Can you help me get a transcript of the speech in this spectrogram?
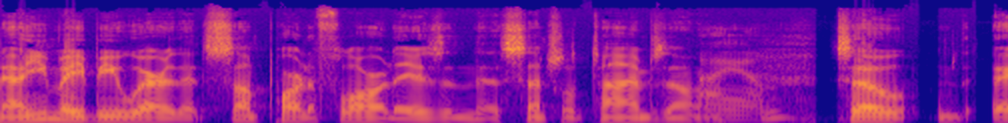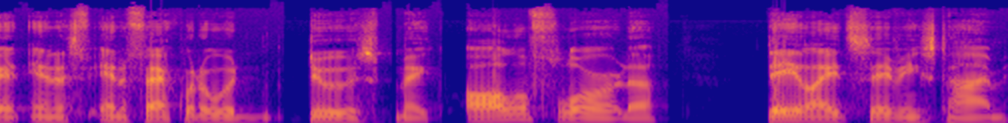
Now you may be aware that some part of Florida is in the Central Time Zone. I am. So, in in effect, what it would do is make all of Florida daylight savings time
